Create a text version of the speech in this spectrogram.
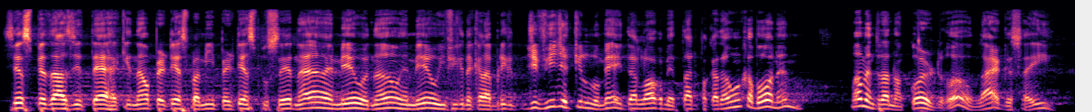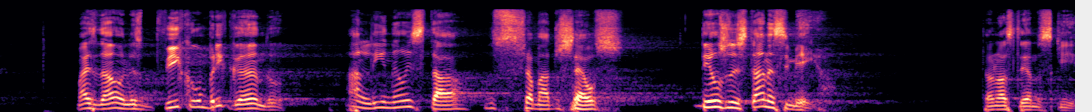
se esse pedaço de terra que não pertence para mim, pertence para você, não, é meu, não, é meu, e fica naquela briga, divide aquilo no meio, dá logo metade para cada um, acabou, né? Vamos entrar no acordo? Oh, larga isso aí. Mas não, eles ficam brigando. Ali não está os chamados céus. Deus não está nesse meio. Então nós temos que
